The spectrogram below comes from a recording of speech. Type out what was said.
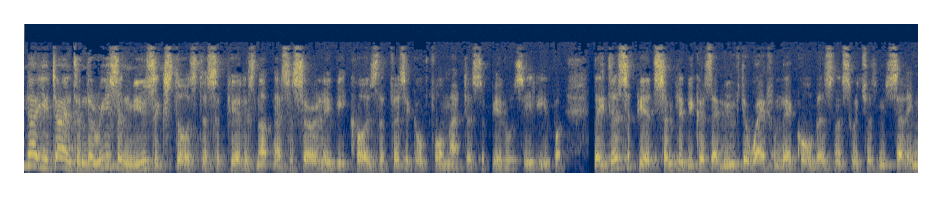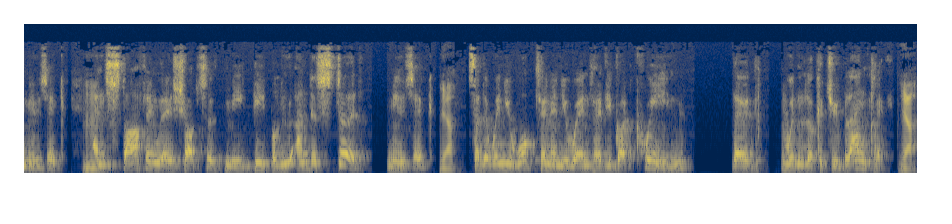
No, you don't. And the reason music stores disappeared is not necessarily because the physical format disappeared or CD, but they disappeared simply because they moved away from their core business, which was selling music and staffing their shops with me people who understood music. Yeah, So that when you walked in and you went, "Have you got Queen?" they wouldn't look at you blankly. yeah,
